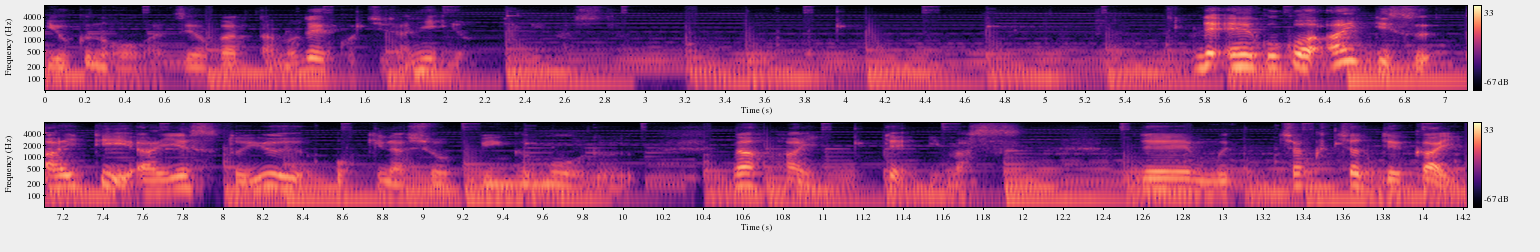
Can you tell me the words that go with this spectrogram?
欲の方が強かったので、こちらに寄ってで、えー、ここは ITIS、ITIS という大きなショッピングモールが入っています。で、むちゃくちゃでかい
